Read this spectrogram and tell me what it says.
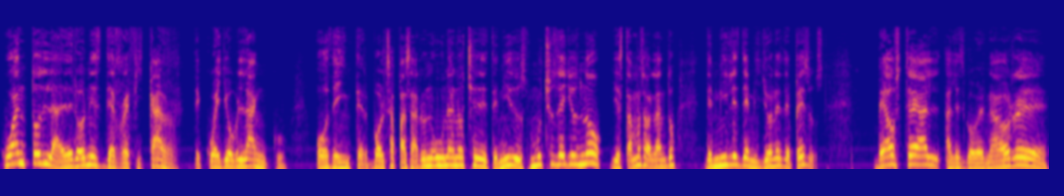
¿Cuántos ladrones de reficar, de cuello blanco o de interbolsa pasaron una noche detenidos? Muchos de ellos no, y estamos hablando de miles de millones de pesos. Vea usted al, al exgobernador eh,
